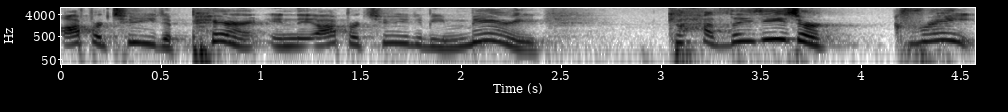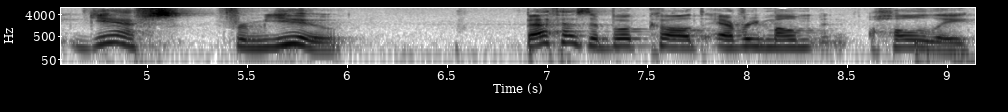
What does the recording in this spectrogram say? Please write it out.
opportunity to parent in the opportunity to be married. God these are great gifts from you. Beth has a book called every moment holy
